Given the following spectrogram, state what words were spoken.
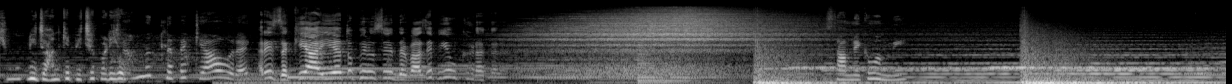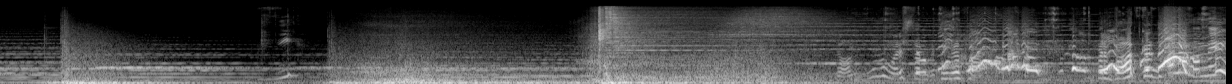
क्यों अपनी जान के पीछे पड़ी हो? मतलब है? क्या हो रहा है? अरे जकिया आई है तो फिर उसे दरवाजे पे क्यों खड़ा करा? अलैक्म अम्मी बर्बाद कर दिया हमें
